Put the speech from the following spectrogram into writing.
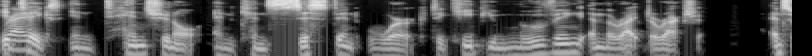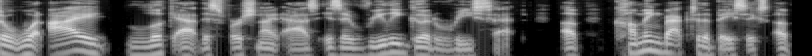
It right. takes intentional and consistent work to keep you moving in the right direction. And so what I look at this first night as is a really good reset of coming back to the basics of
